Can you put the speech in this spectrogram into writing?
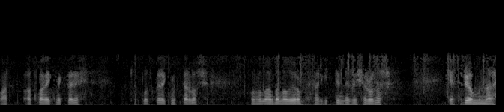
At, atılan ekmekleri topladıkları ekmekler var. Oralardan alıyorum. Her gittiğimde beşer onar. Getiriyorum bunlara.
